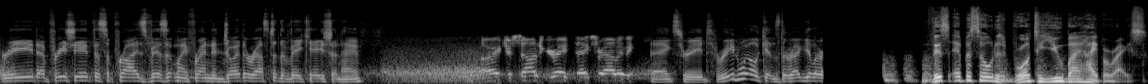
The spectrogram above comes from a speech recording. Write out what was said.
Reed, appreciate the surprise visit, my friend. Enjoy the rest of the vacation, hey? All right, you're sounding great. Thanks for having me. Thanks, Reed. Reed Wilkins, the regular. This episode is brought to you by Hyperice,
